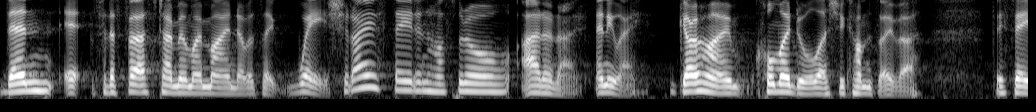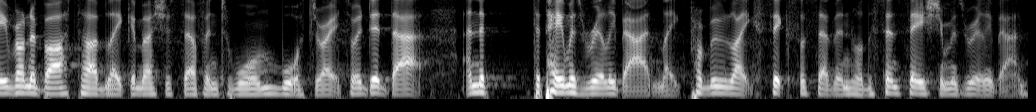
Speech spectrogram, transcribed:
Then, it, for the first time in my mind, I was like, wait, should I have stayed in hospital? I don't know. Anyway, go home, call my doula. She comes over. They say, run a bathtub, like, immerse yourself into warm water, right? So I did that. And the, the pain was really bad, like, probably like six or seven, or the sensation was really bad.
